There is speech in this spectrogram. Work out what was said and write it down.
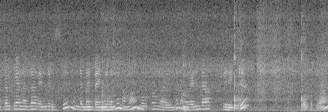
இப்போ தக்காளி நல்லா வெந்துடுச்சு இந்த மாதிரி டைமில் வந்து நம்ம முருக்கங்காய் வந்து நம்ம ரெண்டாக பிரித்து போட்டுக்கலாம்.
